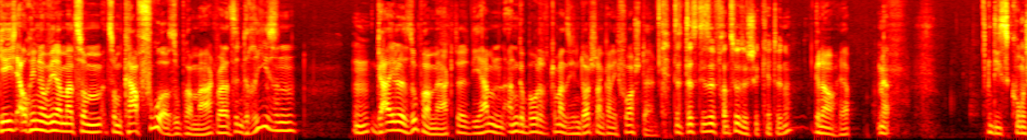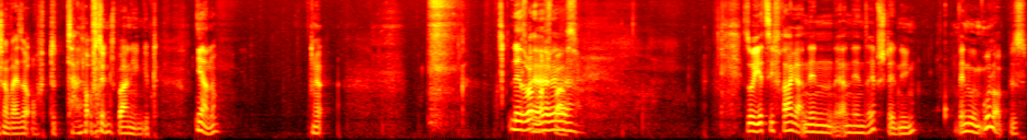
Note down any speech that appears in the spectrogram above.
gehe ich auch hin und wieder mal zum, zum Carrefour-Supermarkt, weil das sind riesen geile Supermärkte. Die haben ein Angebot, das kann man sich in Deutschland gar nicht vorstellen. Das, das ist diese französische Kette, ne? Genau, ja. Ja. Die es komischerweise auch total oft in Spanien gibt. Ja, ne? Ja. Ne, macht Äh. Spaß. So, jetzt die Frage an den, an den Selbstständigen. Wenn du im Urlaub bist,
